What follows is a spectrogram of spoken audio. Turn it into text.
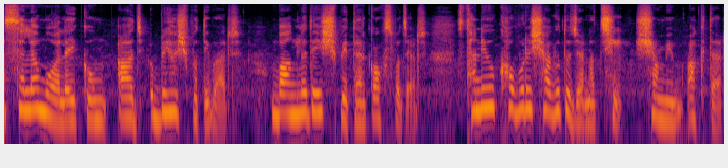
আসসালামু আলাইকুম আজ বৃহস্পতিবার। বাংলাদেশ বেতার কক্সবাজার। স্থানীয় খবরে স্বাগত জানাচ্ছি শামীম আক্তার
